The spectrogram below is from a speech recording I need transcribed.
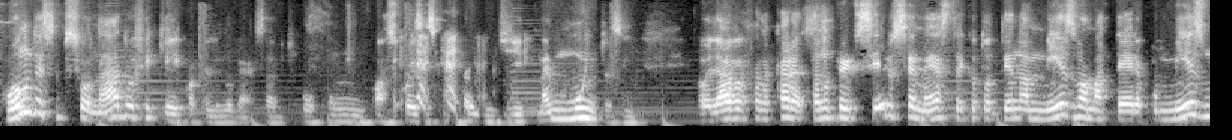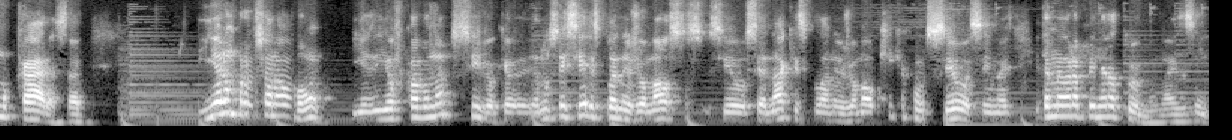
quão decepcionado eu fiquei com aquele lugar, sabe? Tipo, com, com as coisas que eu aprendi, mas muito, assim. Eu olhava e falava, cara, tá no terceiro semestre que eu tô tendo a mesma matéria com o mesmo cara, sabe? E era um profissional bom. E, e eu ficava, não é possível. Que eu, eu, não sei se eles planejou mal, se, se o Senac se planejou mal, o que, que aconteceu, assim, mas. E também era a primeira turma, mas assim.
